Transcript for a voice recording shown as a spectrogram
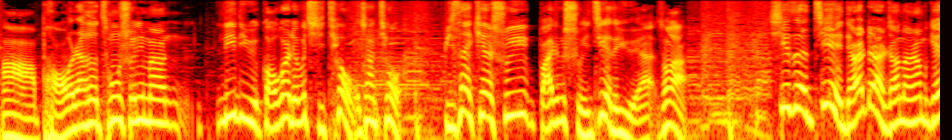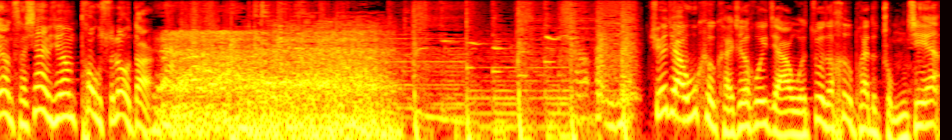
啊跑，然后从水里面离得远高个儿的往起跳，我想跳比赛看谁把这个水溅得远，是吧？现在溅一点点，真的，让们赶紧擦，下雨天套个塑料袋儿。全家五口开车回家，我坐在后排的中间。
